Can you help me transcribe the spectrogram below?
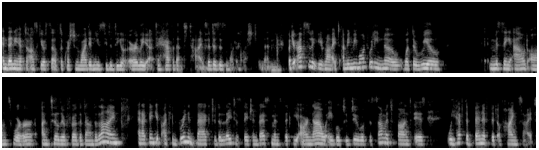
and then you have to ask yourself the question: Why didn't you see the deal earlier to have that time? So this is more the question then. Mm. But you're absolutely right. I mean, we won't really know what the real missing out ons were until they're further down the line. And I think if I can bring it back to the later stage investments that we are now able to do with the Summit Fund, is we have the benefit of hindsight.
